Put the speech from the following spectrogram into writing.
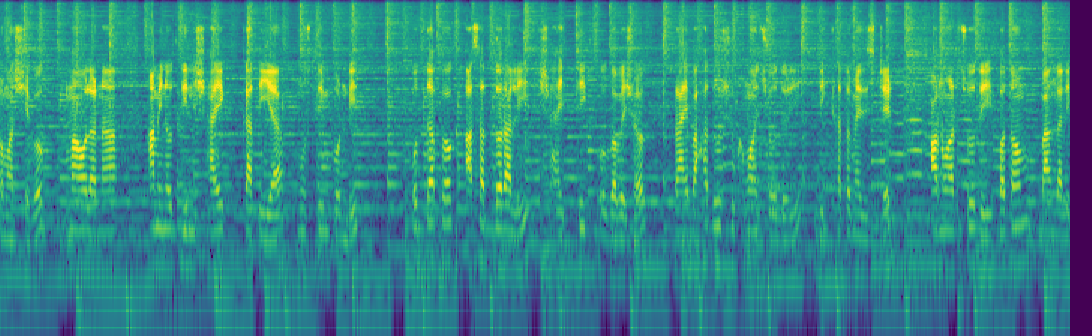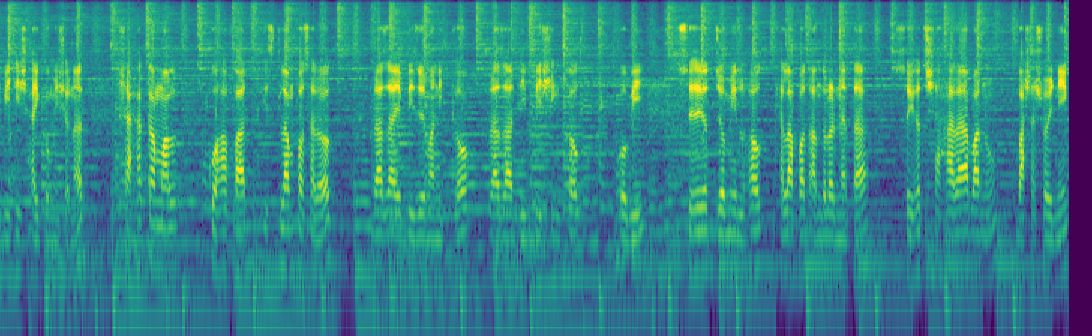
সমাজসেবক, মাওলানা আমিনউদ্দিন শাইখ কাতিয়া, মুসলিম পণ্ডিত, অধ্যাপক আসাদ্দর আলী, সাহিত্যিক ও গবেষক, রায় বাহাদুর সুখময় চৌধুরী, বিখ্যাত ম্যাজিস্ট্রেট, আনোয়ার চৌধুরী, প্রথম Bengali British high commissioner, Shah Kamal Kohafat, ইসলাম প্রচারক, রাজা বিজয় মাণিক্য, রাজা দিব্যি সিংহ কবি, সৈয়দ জমিল হক, খেলাফত আন্দোলন নেতা সৈয়দ সাহারা বানু, বাসা সৈনিক,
